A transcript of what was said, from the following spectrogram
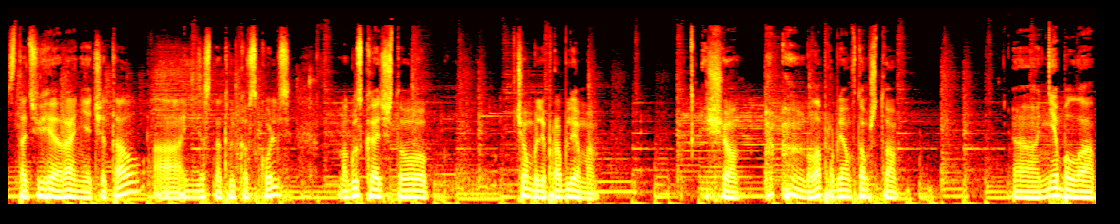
Статью я ранее читал, а единственное, только вскользь. Могу сказать, что в чем были проблемы. Еще была проблема в том, что э, не было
